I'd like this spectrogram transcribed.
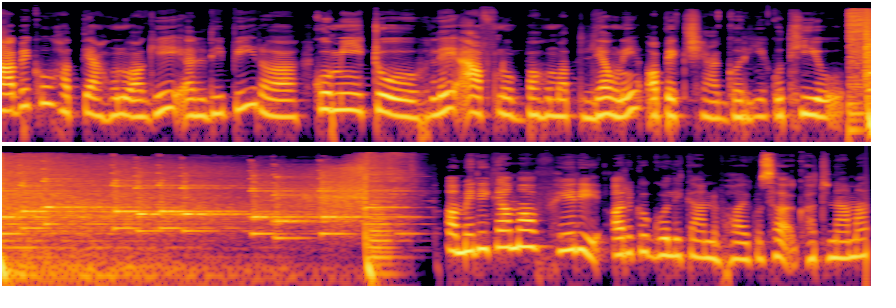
आबेको हत्या हुनु अघि एलडीपी र कोमिटोले आफ्नो बहुमत ल्याउने अपेक्षा गरिएको थियो। अमेरिकामा फेरि अर्को गोलीकाण्ड भएको छ। घटनामा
